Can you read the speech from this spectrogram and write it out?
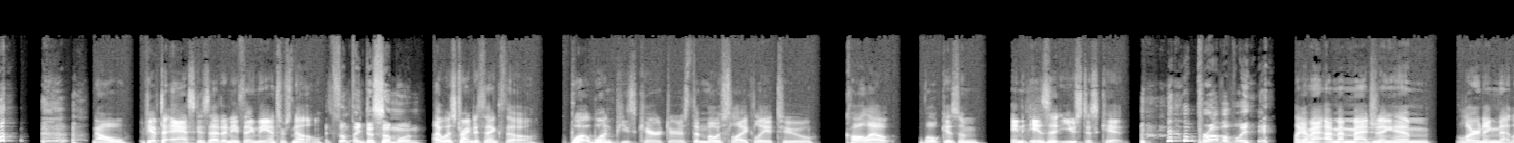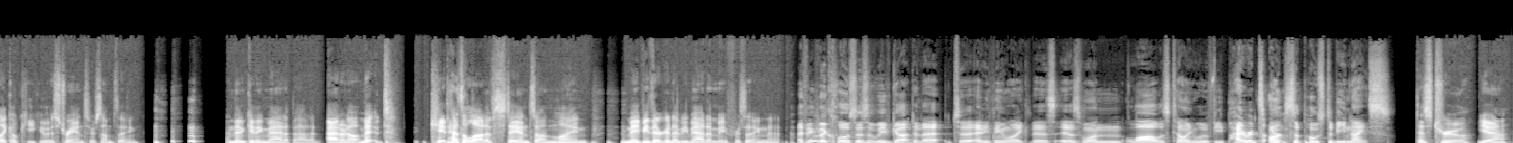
No. If you have to ask, is that anything? The answer's no. It's something to someone. I was trying to think though, what One Piece character is the most likely to call out wokeism, and is it Eustass Kid? Probably. Like I'm, I'm imagining him learning that like Okiku is trans or something, and then getting mad about it. I don't know. Kid has a lot of stands online. Maybe they're gonna be mad at me for saying that. I think the closest that we've got to that to anything like this is when Law was telling Luffy, pirates aren't supposed to be nice. That's true. Yeah.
